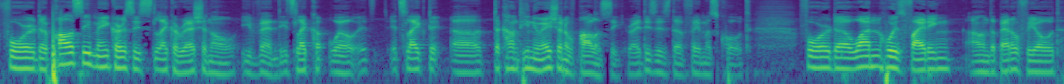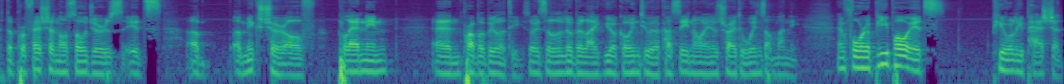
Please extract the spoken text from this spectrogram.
For the policymakers, it's like a rational event. It's like well, it's it's like the uh, the continuation of policy, right? This is the famous quote. For the one who is fighting on the battlefield, the professional soldiers, it's a, a mixture of planning and probability. So it's a little bit like you're going to a casino and you try to win some money. And for the people, it's purely passion,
